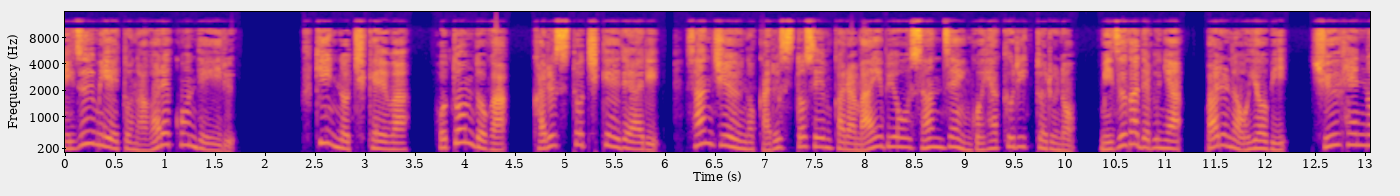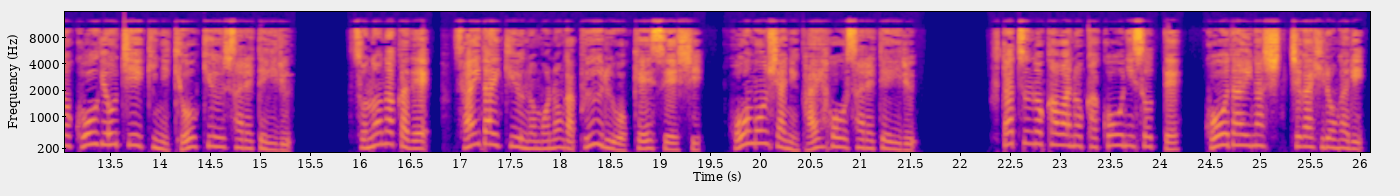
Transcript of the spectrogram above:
湖へと流れ込んでいる。付近の地形はほとんどがカルスト地形であり、30のカルスト線から毎秒3500リットルの水がデブニャ、バルナ及び周辺の工業地域に供給されている。その中で最大級のものがプールを形成し、訪問者に開放されている。二つの川の河口に沿って広大な湿地が広がり、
